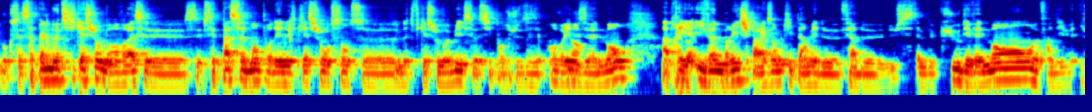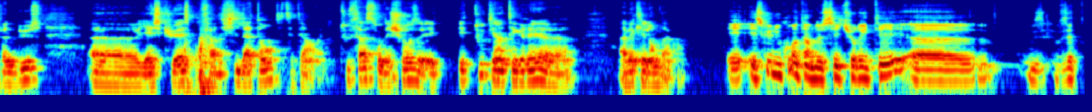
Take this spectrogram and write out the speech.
donc ça s'appelle notification, mais en vrai c'est pas seulement pour des notifications au sens euh, notification mobile, c'est aussi pour envoyer des événements. Après il y a EventBridge par exemple qui permet de faire de, du système de queue d'événements, enfin d'EventBus. Euh, il y a SQS pour faire des files d'attente, etc. Tout ça sont des choses et, et tout est intégré euh, avec les lambda. Quoi. Et est-ce que du coup en termes de sécurité, euh, vous, êtes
